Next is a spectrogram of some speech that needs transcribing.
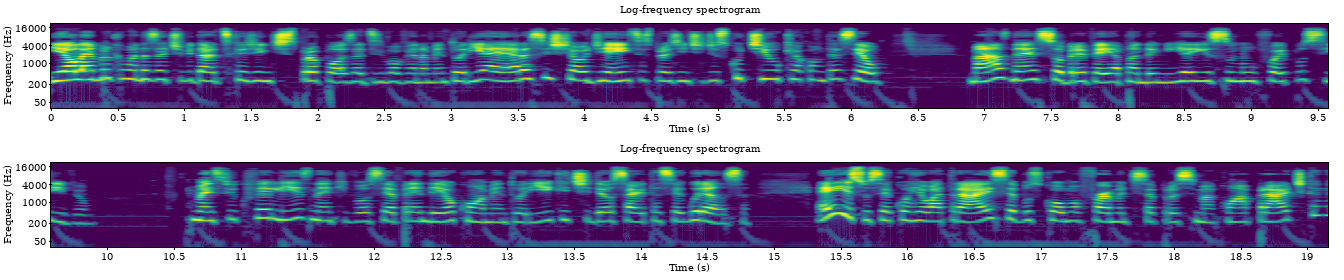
E eu lembro que uma das atividades que a gente se propôs a desenvolver na mentoria era assistir audiências para a gente discutir o que aconteceu. Mas, né, sobreveio a pandemia e isso não foi possível. Mas fico feliz, né, que você aprendeu com a mentoria e que te deu certa segurança. É isso, você correu atrás, você buscou uma forma de se aproximar com a prática.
